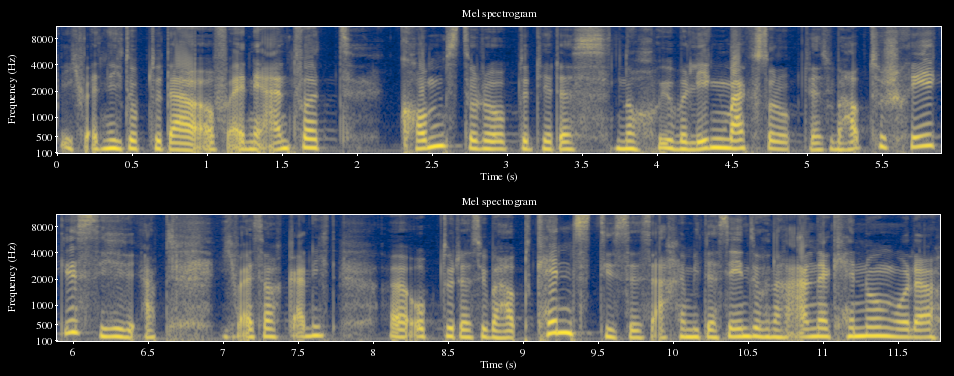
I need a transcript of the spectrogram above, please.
Ich weiß nicht, ob du da auf eine Antwort kommst oder ob du dir das noch überlegen magst oder ob das überhaupt so schräg ist. Ich, ja, ich weiß auch gar nicht, äh, ob du das überhaupt kennst, diese Sache mit der Sehnsucht nach Anerkennung oder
